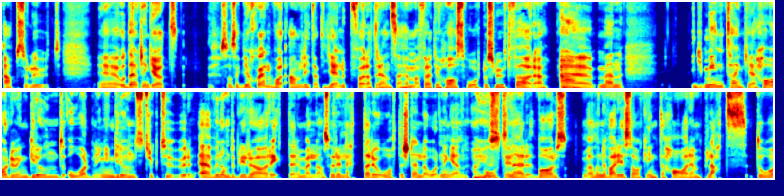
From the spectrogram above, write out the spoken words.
Absolut. Eh, och där tänker jag att som sagt, jag själv har anlitat hjälp för att rensa hemma, för att jag har svårt att slutföra. Ja. Eh, men min tanke är, har du en grundordning, en grundstruktur, även om det blir rörigt däremellan, så är det lättare att återställa ordningen. Ja, mot när, var, alltså när varje sak inte har en plats. Då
